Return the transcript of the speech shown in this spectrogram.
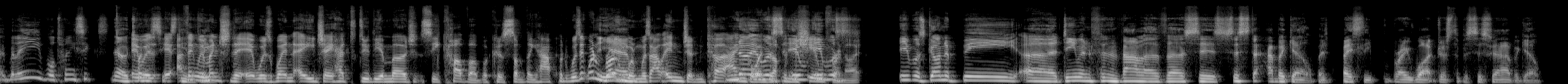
I believe, or 26. No, it was. 2016. I think we mentioned it. It was when AJ had to do the emergency cover because something happened. Was it when Yeah. Roman was out injured and Kurt No, Angle ended was- up in the it- Shield it was- for a night? It was going to be uh, Demon Finn Balor versus Sister Abigail, but basically Bray Wyatt dressed up as Sister Abigail.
